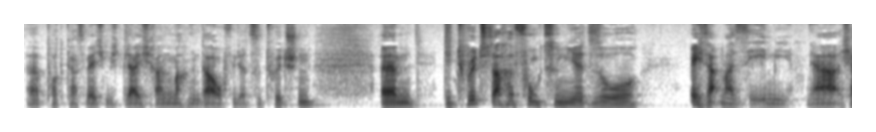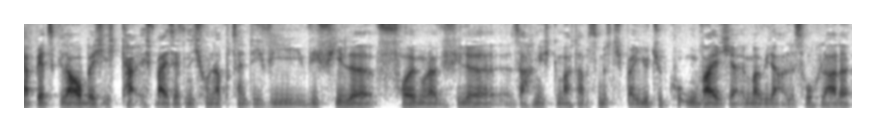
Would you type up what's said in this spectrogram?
äh, Podcast werde ich mich gleich ranmachen, da auch wieder zu twitchen. Ähm, die Twitch-Sache funktioniert so ich sag mal semi. Ja, ich habe jetzt, glaube ich, ich, kann, ich weiß jetzt nicht hundertprozentig, wie, wie viele Folgen oder wie viele Sachen ich gemacht habe. Das müsste ich bei YouTube gucken, weil ich ja immer wieder alles hochlade.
